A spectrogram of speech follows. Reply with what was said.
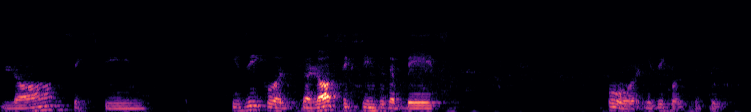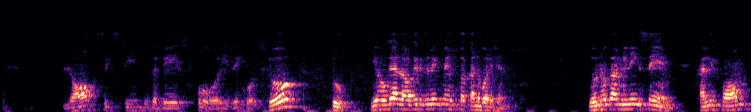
Log 16 is equal to, log 16 to the base 4 is equals to 2 log 16 to the base 4 is equals to 2 ये हो गया लॉगरिथमिक में उसका कन्वर्जन दोनों का मीनिंग सेम खाली फॉर्म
